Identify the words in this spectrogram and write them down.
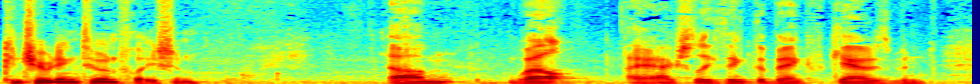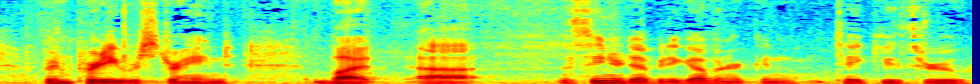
contributing to inflation? Um, well, I actually think the Bank of Canada's been, been pretty restrained, but uh, the senior deputy governor can take you through.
